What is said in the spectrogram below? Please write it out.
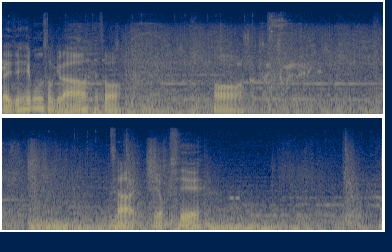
자, 이제 해군석이랑 해서, 어, 자, 역시. 어?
